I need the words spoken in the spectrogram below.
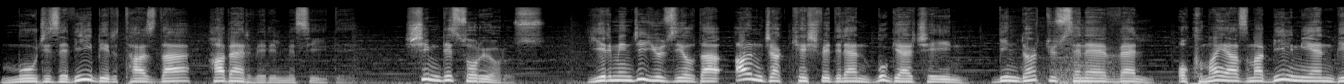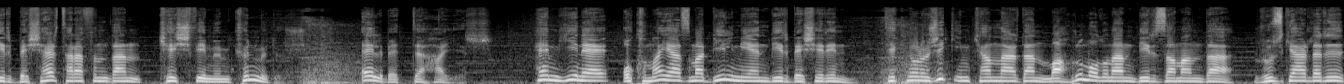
mucizevi bir tarzda haber verilmesiydi. Şimdi soruyoruz. 20. yüzyılda ancak keşfedilen bu gerçeğin 1400 sene evvel okuma yazma bilmeyen bir beşer tarafından keşfi mümkün müdür? Elbette hayır. Hem yine okuma yazma bilmeyen bir beşerin teknolojik imkanlardan mahrum olunan bir zamanda rüzgarları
